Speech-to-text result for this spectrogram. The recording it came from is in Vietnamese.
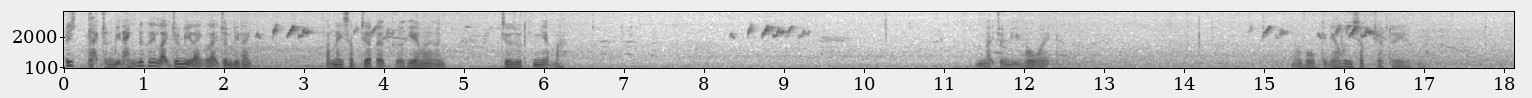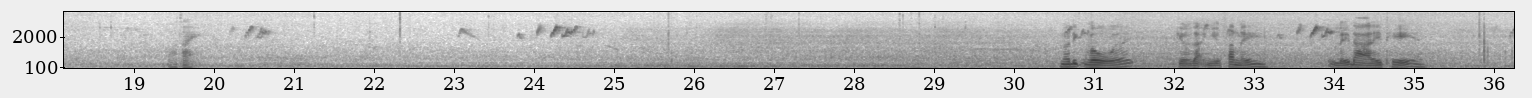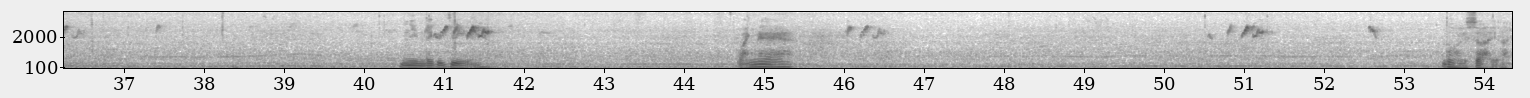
Ý, lại chuẩn bị đánh Đức ấy lại chuẩn bị đánh lại chuẩn bị đánh. Phát nấy sắp trượt ở cửa kia mà chưa rút kinh nghiệm mà. Lại chuẩn bị vô đấy. Nó vô cái đéo gì sập trượt ở đây được nó định vồ đấy kiểu dạng như phân đấy lấy đà lấy thế. Nhìn thấy cái gì? Quánh nè rồi giời ơi.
